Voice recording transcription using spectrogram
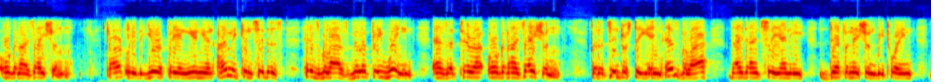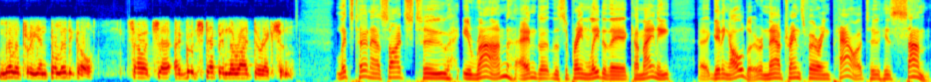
organization. Currently, the European Union only considers Hezbollah's military wing as a terror organization. But it's interesting in Hezbollah, they don't see any definition between military and political. So it's a, a good step in the right direction. Let's turn our sights to Iran and uh, the supreme leader there, Khamenei, uh, getting older and now transferring power to his son.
